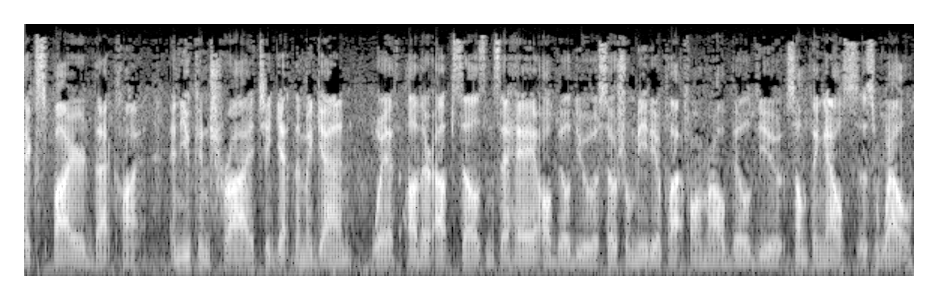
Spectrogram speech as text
expired that client. And you can try to get them again with other upsells and say, hey, I'll build you a social media platform or I'll build you something else as well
